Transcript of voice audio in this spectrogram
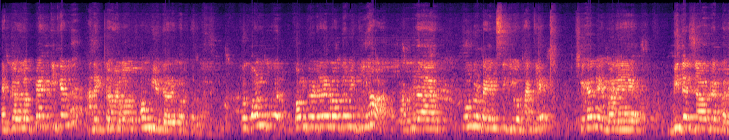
একটা হলো প্র্যাকটিক্যাল আর একটা হলো কম্পিউটারের মাধ্যমে। তো কম- কম্পিউটারের মাধ্যমে কি হয়? আপনার পনেরোটা এমসিকিউ থাকে। সেখানে মানে বিদেশ যাওয়ার ব্যাপারে।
